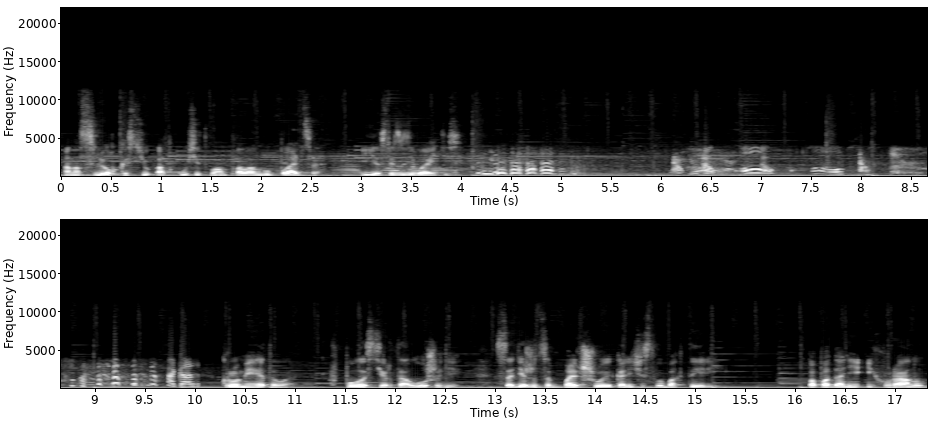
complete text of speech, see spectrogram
Она с легкостью откусит вам фалангу пальца, если зазеваетесь. Кроме этого, в полости рта лошади содержится большое количество бактерий, Попадание их в рану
